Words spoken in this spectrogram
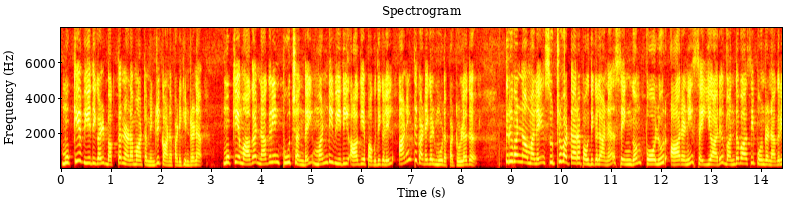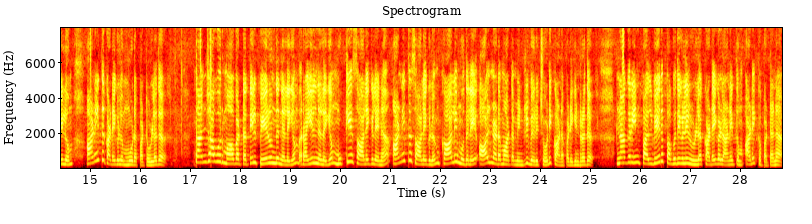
முக்கிய வீதிகள் பக்தர் நடமாட்டமின்றி காணப்படுகின்றன. முக்கியமாக நகரின் பூச்சந்தை மண்டி வீதி ஆகிய பகுதிகளில் அனைத்து கடைகள் மூடப்பட்டுள்ளது. திருவண்ணாமலை சுற்றுவட்டார பகுதிகளான செங்கம் போலூர் ஆரணி செய்யாறு வந்தவாசி போன்ற நகரிலும் அனைத்து கடைகளும் மூடப்பட்டுள்ளது. தஞ்சாவூர் மாவட்டத்தில் பேருந்து நிலையம் ரயில் நிலையம் முக்கிய சாலைகள் என அனைத்து சாலைகளும் காலை முதலே ஆள் நடமாட்டமின்றி வெறிச்சோடி காணப்படுகின்றது. நகரின் பல்வேறு பகுதிகளில் உள்ள கடைகள் அனைத்தும் அடைக்கப்பட்டன.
